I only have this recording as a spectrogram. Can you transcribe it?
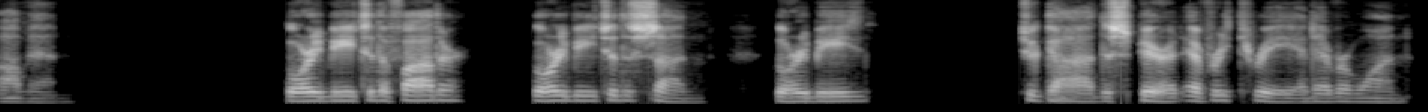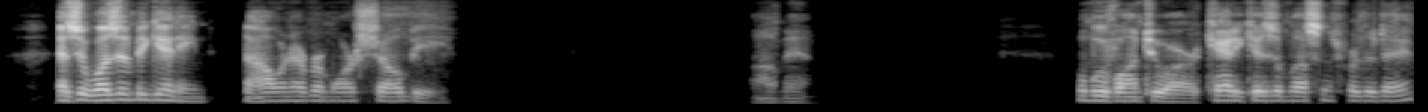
Amen. Glory be to the Father, glory be to the Son, glory be to God the Spirit, every three and ever one, as it was in the beginning, now and evermore shall be. Amen. We'll move on to our catechism lessons for the day.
